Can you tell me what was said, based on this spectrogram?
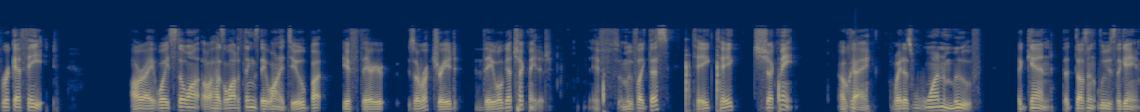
Rook f8. All right, white still want, has a lot of things they want to do, but if there is a rook trade, they will get checkmated. If a move like this, take, take, checkmate. Okay, white has one move. Again, that doesn't lose the game.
